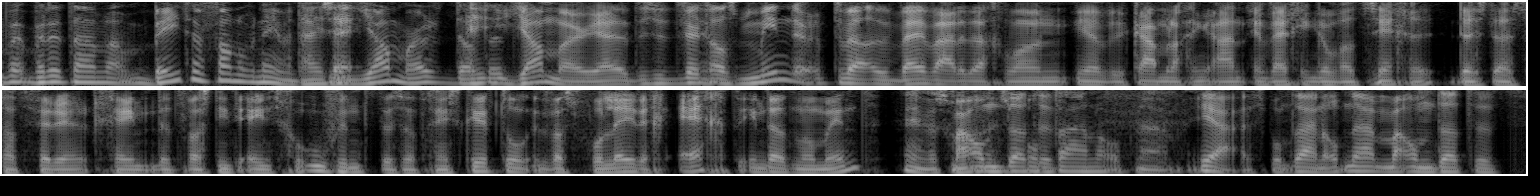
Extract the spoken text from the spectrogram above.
werd het daar nou beter van of nee? Want hij zei nee, jammer dat het... Jammer, ja. Dus het werd ja. als minder... Terwijl wij waren daar gewoon... Ja, de camera ging aan en wij gingen wat zeggen. Dus daar zat verder geen... Dat was niet eens geoefend. Er zat geen script op. Het was volledig echt in dat moment. Nee, was maar omdat een spontane het, opname. Ja, een spontane opname. Maar omdat het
